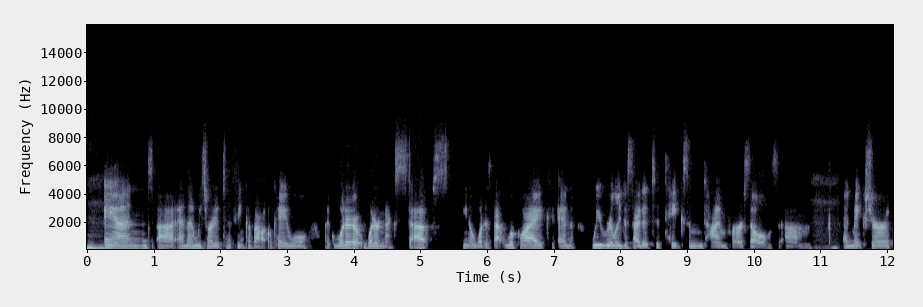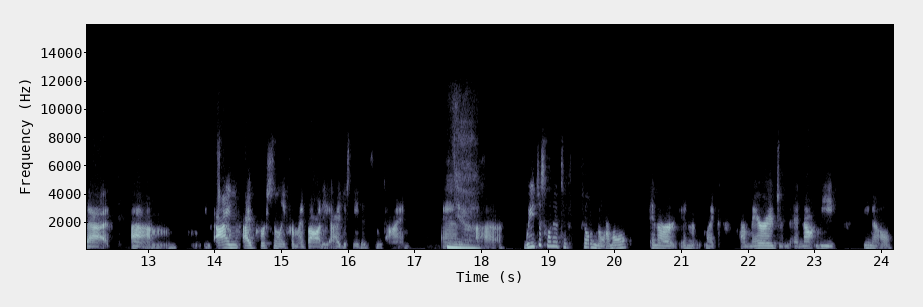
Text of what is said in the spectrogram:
mm-hmm. and uh, and then we started to think about okay well like what are what are next steps you know what does that look like and we really decided to take some time for ourselves um, mm-hmm. and make sure that um, I, I personally for my body i just needed some time and yeah. uh, we just wanted to feel normal in our in like our marriage and, and not be you know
